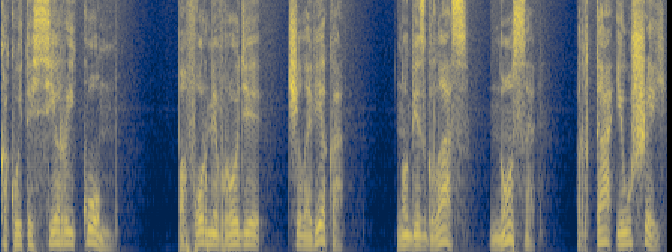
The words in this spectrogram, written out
какой-то серый ком — по форме вроде человека, но без глаз, носа, рта и ушей.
